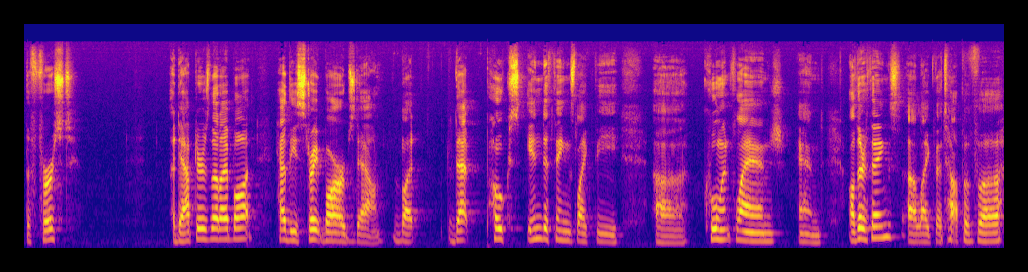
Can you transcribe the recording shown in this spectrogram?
the first adapters that I bought had these straight barbs down, but that pokes into things like the uh, coolant flange and other things, uh, like the top of uh,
